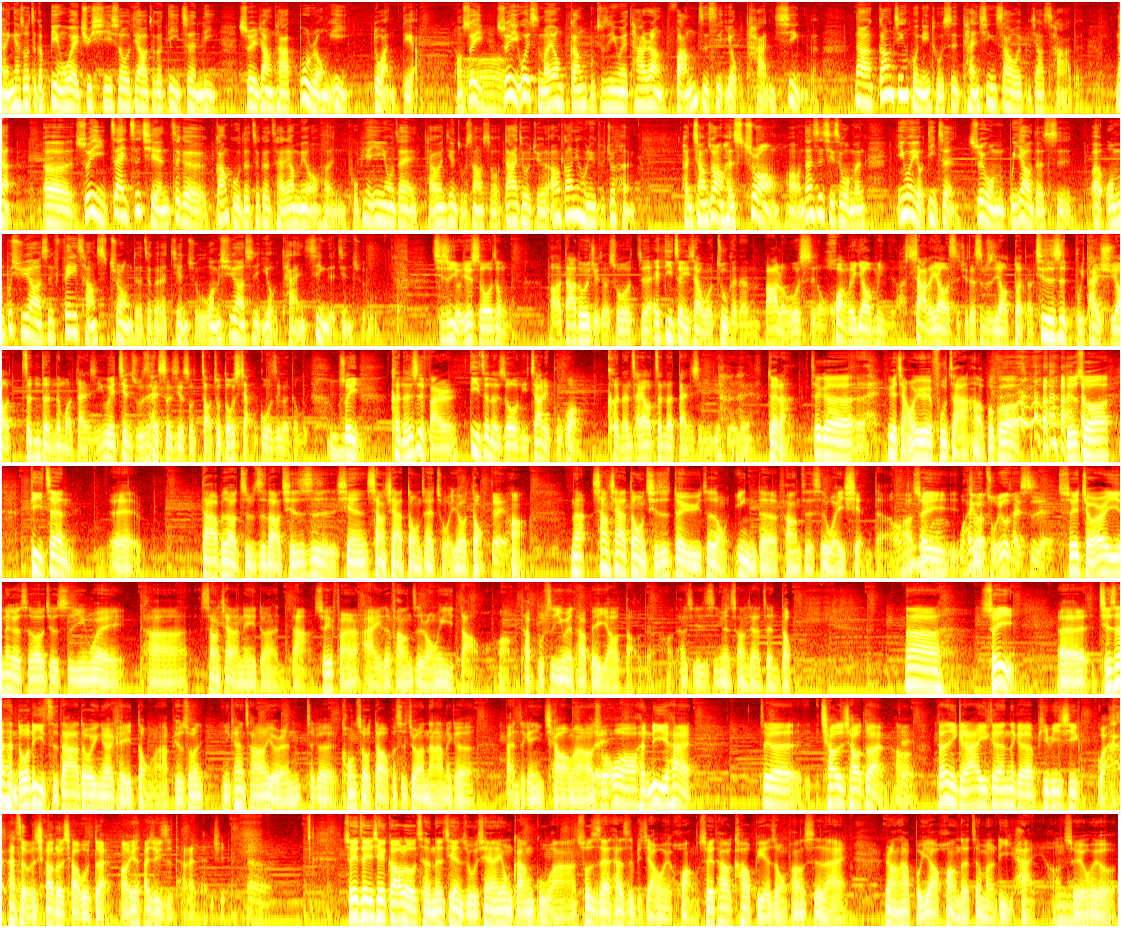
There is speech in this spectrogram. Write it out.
呃，应该说这个变位去吸收掉这个地震力，所以让它不容易断掉。好，所以哦所以为什么用钢骨，就是因为它让房子是有弹性的。那钢筋混凝土是弹性稍微比较差的。那呃，所以在之前这个钢骨的这个材料没有很普遍应用在台湾建筑上的时候，大家就觉得啊，钢筋混凝土就很很强壮、很 strong 哦。但是其实我们因为有地震，所以我们不要的是呃，我们不需要是非常 strong 的这个建筑物，我们需要是有弹性的建筑物。其实有些时候这种啊、大家都会觉得说，这哎地震一下，我住可能八楼或十楼，晃的要命，吓得要死，觉得是不是要断掉？其实是不太需要真的那么担心，因为建筑师在设计的时候早就都想过这个东西，所以可能是反而地震的时候你家里不晃，可能才要真的担心一点，对不对？对了，这个呃越讲会越复杂哈。不过，比如说地震，呃，大家不知道知不知道，其实是先上下动，再左右动。对哈。那上下动其实对于这种硬的房子是危险的啊，所以就我还以为左右才是哎，所以九二一那个时候，就是因为它上下的那一段很大，所以反而矮的房子容易倒啊。它不是因为它被摇倒的啊，它其实是因为上下震动。那所以呃，其实很多例子大家都应该可以懂啊。比如说，你看常常有人这个空手道不是就要拿那个板子给你敲吗？然后说哇很厉害，这个敲就敲断哈。对但是你给他一根那个 PVC 管，他怎么敲都敲不断啊，因为他就一直弹来弹去。嗯，所以这些高楼层的建筑现在用钢骨啊，说实在它是比较会晃，所以它要靠别种方式来让它不要晃的这么厉害哈、所以会有，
